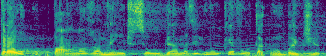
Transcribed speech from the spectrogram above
para ocupar novamente o seu lugar, mas ele não quer voltar como bandido.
